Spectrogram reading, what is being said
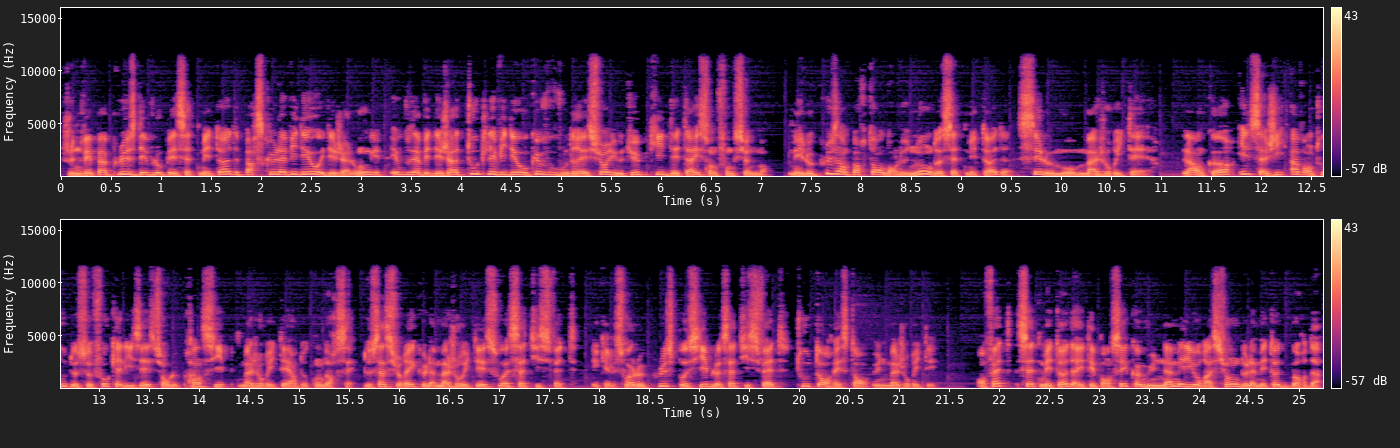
Je ne vais pas plus développer cette méthode parce que la vidéo est déjà longue et vous avez déjà toutes les vidéos que vous voudrez sur YouTube qui détaillent son fonctionnement. Mais le plus important dans le nom de cette méthode, c'est le mot majoritaire. Là encore, il s'agit avant tout de se focaliser sur le principe majoritaire de Condorcet, de s'assurer que la majorité soit satisfaite, et qu'elle soit le plus possible satisfaite tout en restant une majorité. En fait, cette méthode a été pensée comme une amélioration de la méthode Borda,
